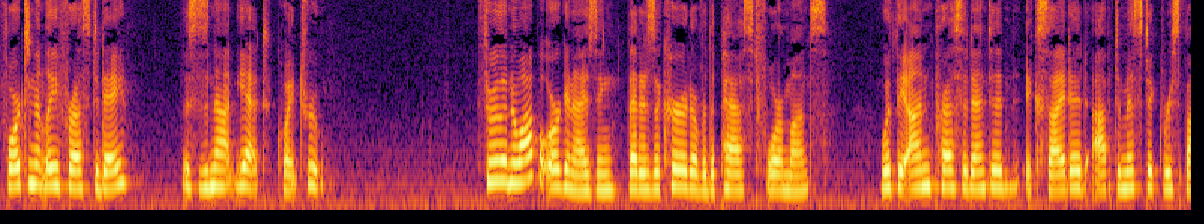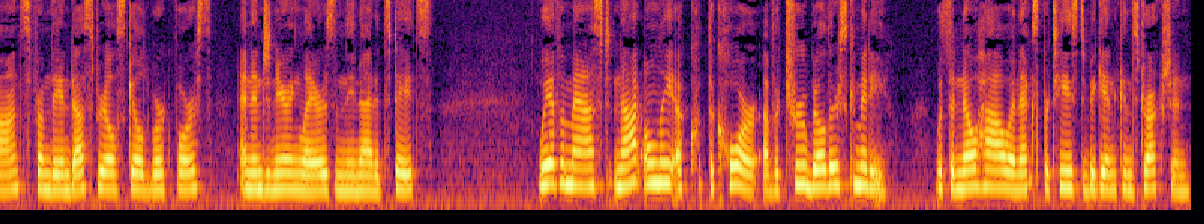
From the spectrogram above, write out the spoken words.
Fortunately for us today, this is not yet quite true. Through the NAWAPA organizing that has occurred over the past four months, with the unprecedented, excited, optimistic response from the industrial skilled workforce and engineering layers in the United States, we have amassed not only a, the core of a true builders committee with the know how and expertise to begin construction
